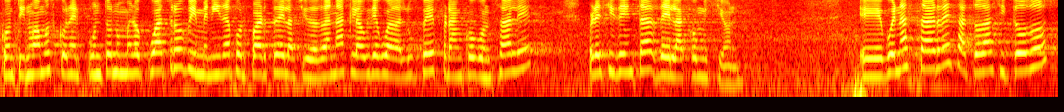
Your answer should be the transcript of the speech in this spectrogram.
Continuamos con el punto número cuatro. Bienvenida por parte de la ciudadana Claudia Guadalupe Franco González, presidenta de la comisión. Eh, buenas tardes a todas y todos.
